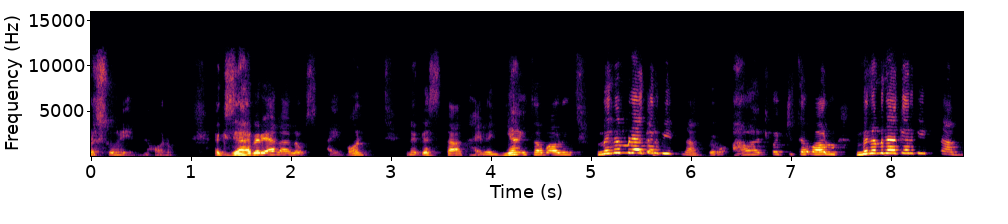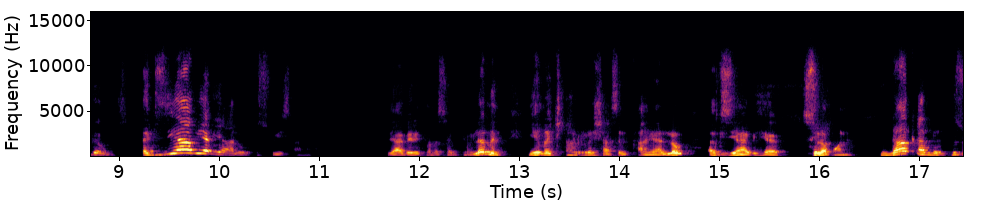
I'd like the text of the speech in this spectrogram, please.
እርሱ ነው የሚሆነው። እግዚአብሔር ያላለውስ አይሆን ነገስታት ኃይለኛ የተባሉ ምንም ነገር ቢናገሩ አዋቂዎች የተባሉ ምንም ነገር ቢናገሩ እግዚአብሔር ያለው እሱ ይጸናል። እግዚአብሔር የተመሰገነው ለምን? የመጨረሻ ስልጣን ያለው እግዚአብሔር ስለሆነ። እናውቃለን ብዙ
